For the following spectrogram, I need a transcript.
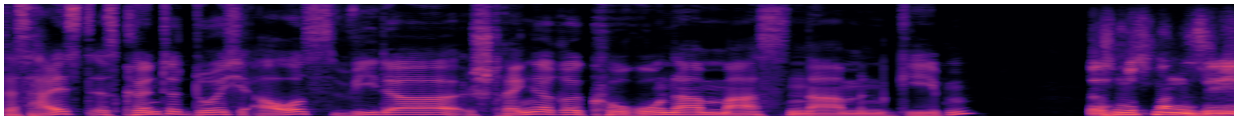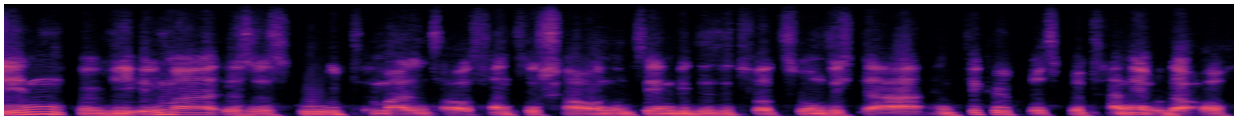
Das heißt, es könnte durchaus wieder strengere Corona-Maßnahmen geben? Das muss man sehen. Wie immer ist es gut, mal ins Ausland zu schauen und sehen, wie die Situation sich da entwickelt. Großbritannien oder auch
